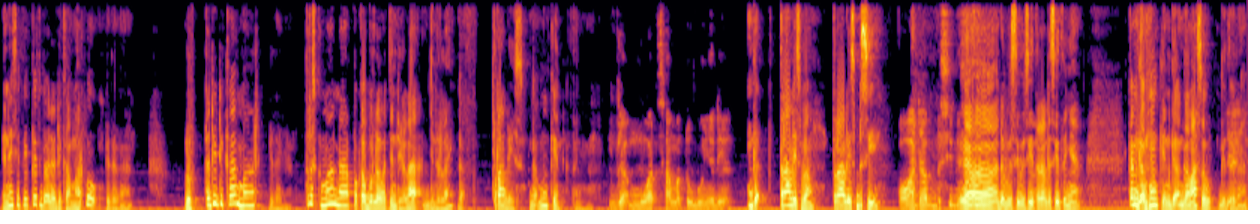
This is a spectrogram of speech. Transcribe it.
ini si Pipit nggak ada di kamar bu? Gitu kan. Loh tadi di kamar gitu kan. Terus ke mana? Apa kabur lewat jendela? Jendelanya nggak? Teralis nggak mungkin katanya. Gak muat sama tubuhnya dia. nggak teralis bang. Teralis besi. Oh ada besi-besi. ya ada besi-besi teralis itunya. Kan nggak mungkin nggak nggak masuk gitu Iya, kan.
